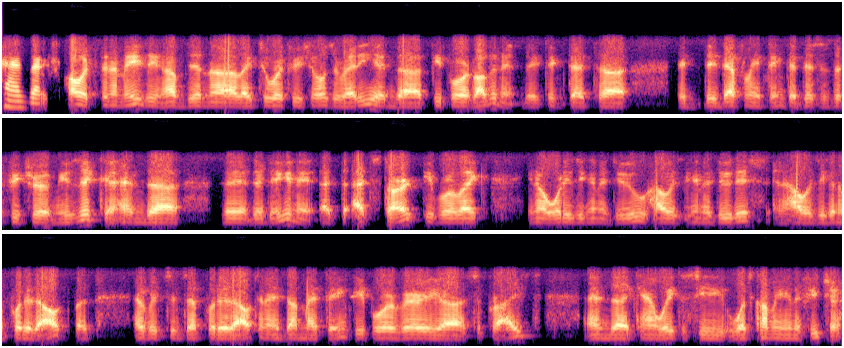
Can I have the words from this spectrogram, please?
has that? Oh, it's been amazing. I've done uh, like two or three shows already, and uh, people are loving it. They think that uh, they they definitely think that this is the future of music, and uh, they they're digging it. At at start, people were like, you know, what is he going to do? How is he going to do this? And how is he going to put it out? But ever since I put it out and I've done my thing, people are very uh, surprised, and I uh, can't wait to see what's coming in the future.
